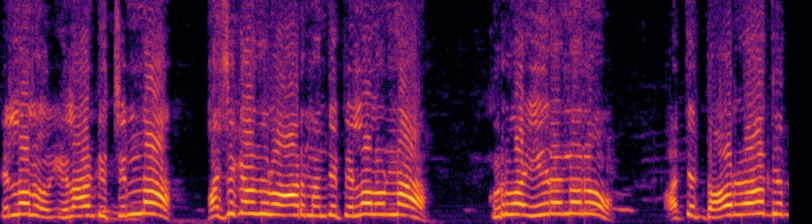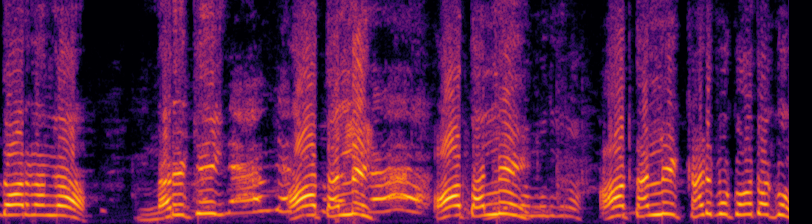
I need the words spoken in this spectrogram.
పిల్లలు ఇలాంటి చిన్న పసికందులు ఆరు మంది పిల్లలు ఉన్న కురువ ఈరన్నను అతి దారుణాతి దారుణంగా నరికి ఆ తల్లి ఆ తల్లి ఆ తల్లి కడుపు కోతకు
